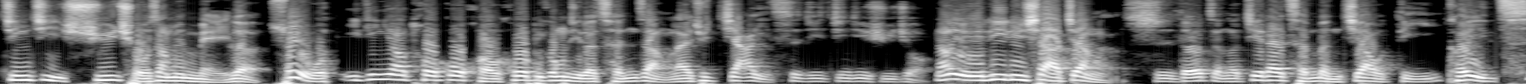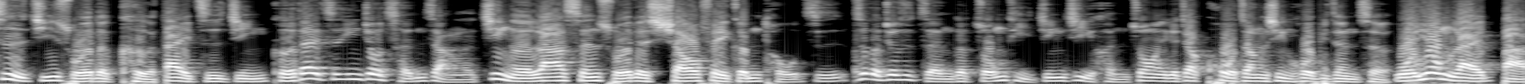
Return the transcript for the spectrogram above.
经济需求上面没了，所以我一定要透过好货币供给的成长来去加以刺激经济需求。然后由于利率下降了，使得整个借贷成本较低，可以刺激所谓的可贷资金，可贷资金就成长了，进而拉升所谓的消费跟投资。这个就是整个总体经济很重要一个叫扩张性货币政策，我用来把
